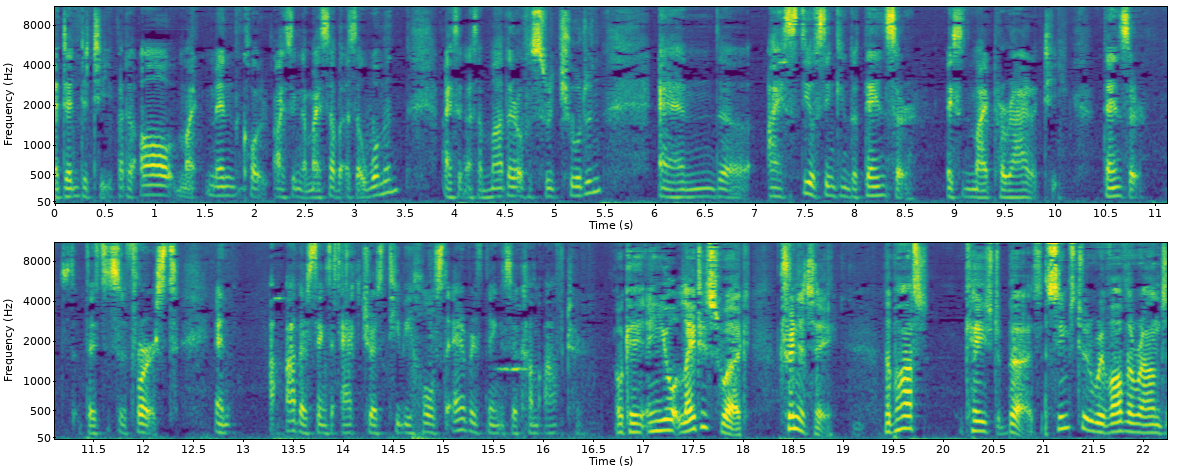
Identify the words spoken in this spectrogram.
identity. But all my men call I think myself as a woman, I think as a mother of three children, and uh, I still thinking the dancer is my priority. Dancer, this is first, and other things, actress, TV host, everything is to come after. Okay, in your latest work, Trinity, the part caged birds seems to revolve around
